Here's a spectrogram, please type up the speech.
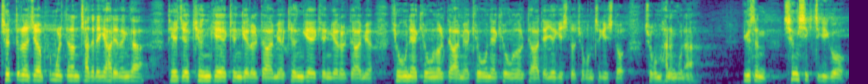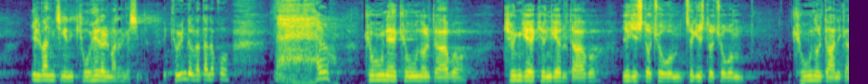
젖들어져 품을 뜨는 자들에게 하려는가? 대저 경계에 경계를 더하며 경계에 경계를 더하며 교훈에 교훈을 더하며 교훈에 교훈을 더하되 여기시도 조금 저기시도 조금 하는구나. 이것은 형식적이고 일반적인 교회를 말하는 것입니다. 교인들 갖다 놓고 늘 교훈에 교훈을 더하고 경계에 경계를 더하고 여기시도 조금 저기시도 조금 교훈을 더하니까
